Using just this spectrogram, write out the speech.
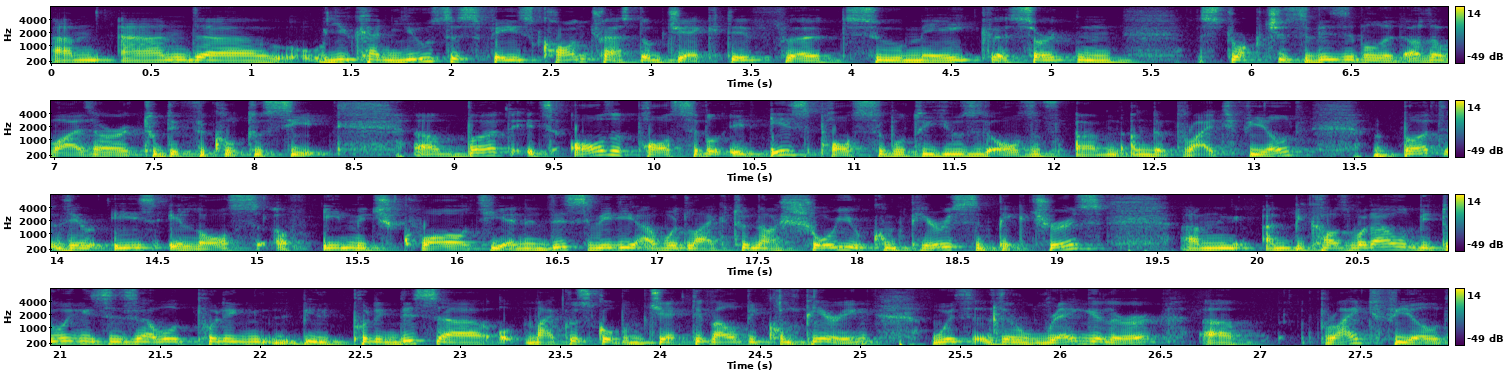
um, and uh, you can use this phase contrast objective uh, to make certain structures visible that otherwise are too difficult to see. But it's also possible, it is possible to use it also um, on the bright field, but there is a loss of image quality and in this video I would like to now show you comparison pictures um, and because because what I will be doing is, is I will putting be putting this uh, microscope objective. I'll be comparing with the regular uh, bright field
